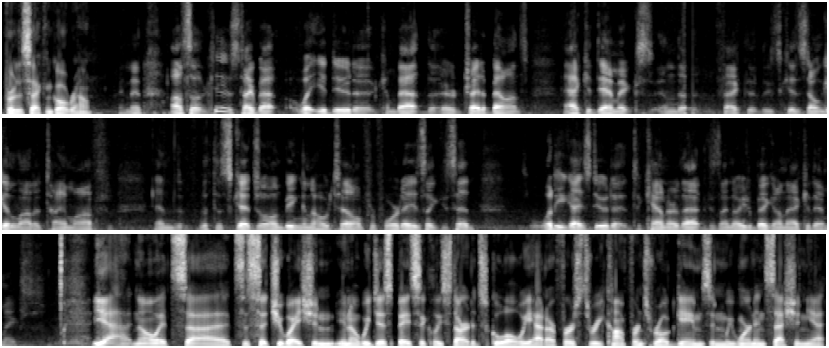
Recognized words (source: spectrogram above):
for the second go round. And then also, can you just talk about what you do to combat the, or try to balance academics and the fact that these kids don't get a lot of time off, and with the schedule and being in the hotel for four days, like you said, what do you guys do to, to counter that? Because I know you're big on academics. Yeah, no, it's uh, it's a situation. You know, we just basically started school. We had our first three conference road games, and we weren't in session yet,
